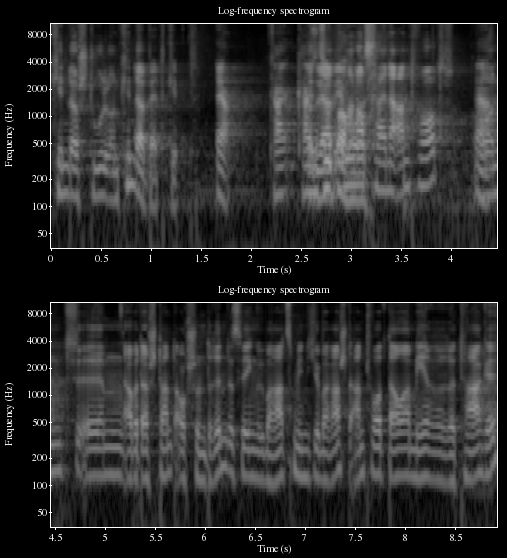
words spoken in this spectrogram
Kinderstuhl und Kinderbett gibt. Ja, kein, kein also wir haben immer noch keine Antwort Ja. Und, ähm, aber da stand auch schon drin, deswegen überrascht es mich nicht überrascht. Antwortdauer mehrere Tage.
